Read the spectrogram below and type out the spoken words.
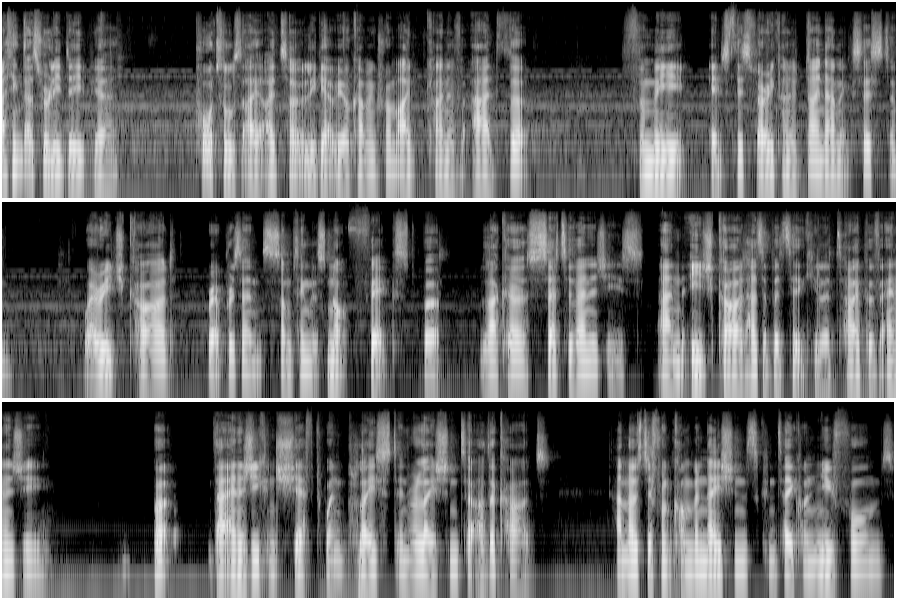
I think that's really deep, yeah portals, I, I totally get where you're coming from. I'd kind of add that for me, it's this very kind of dynamic system where each card represents something that's not fixed, but like a set of energies. And each card has a particular type of energy, but that energy can shift when placed in relation to other cards. And those different combinations can take on new forms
